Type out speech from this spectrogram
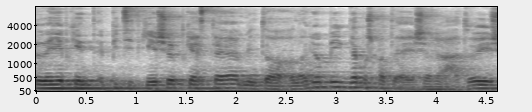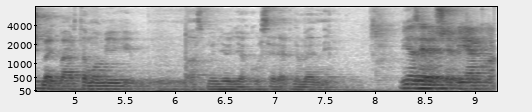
Ő egyébként egy picit később kezdte, mint a, a nagyobbik, de most már teljesen ráállt. Ő is megvártam, amíg azt mondja, hogy akkor szeretne menni. Mi az erősebb ilyenkor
